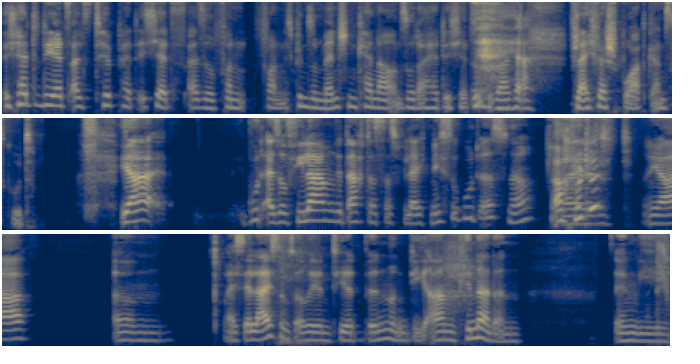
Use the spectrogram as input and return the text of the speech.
ich hätte dir jetzt als Tipp, hätte ich jetzt, also von, von, ich bin so ein Menschenkenner und so, da hätte ich jetzt gesagt, ja. vielleicht wäre Sport ganz gut. Ja, gut, also viele haben gedacht, dass das vielleicht nicht so gut ist, ne? Ach, weil, wirklich? Ja, ähm, weil ich sehr leistungsorientiert bin und die armen Kinder dann irgendwie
